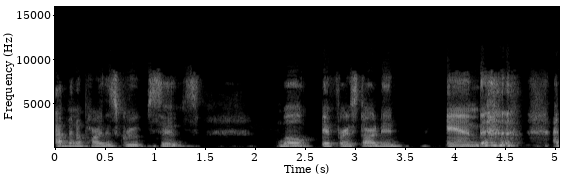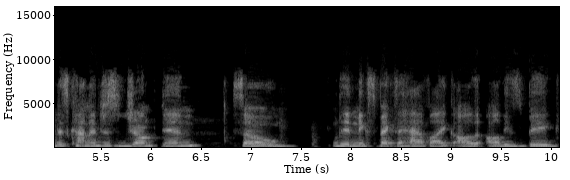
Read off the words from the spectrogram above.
I've been a part of this group since, well, it first started, and I just kind of just jumped in. So, didn't expect to have like all all these big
